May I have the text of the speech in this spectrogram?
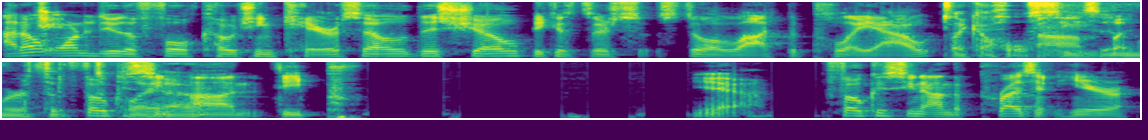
I don't want to do the full coaching carousel of this show because there's still a lot to play out. It's like a whole Um, season but worth of Focusing on the, pr- yeah, focusing on the present here.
